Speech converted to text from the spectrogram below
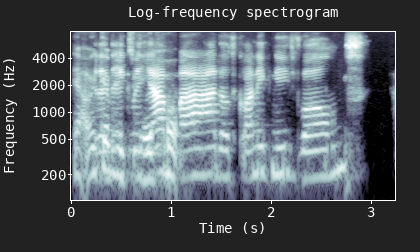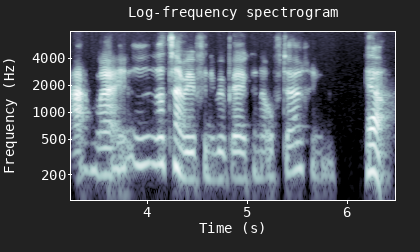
ja ik heb denk ja, maar dat kan ik niet, want. Ja, maar dat zijn weer van die beperkende overtuigingen. Ja,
